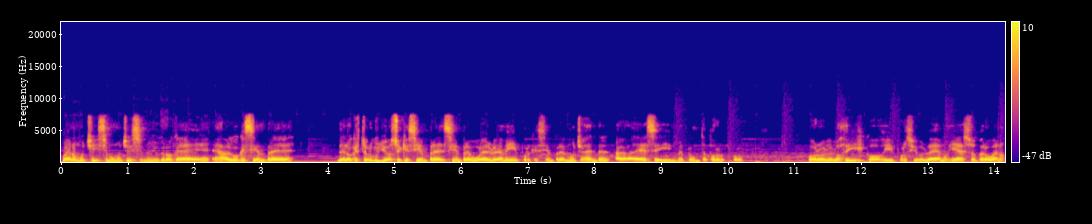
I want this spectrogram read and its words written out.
Bueno, muchísimo, muchísimo. Yo creo que es algo que siempre, de lo que estoy orgulloso y que siempre, siempre vuelve a mí porque siempre mucha gente agradece y me pregunta por, por, por los discos y por si volvemos y eso, pero bueno,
